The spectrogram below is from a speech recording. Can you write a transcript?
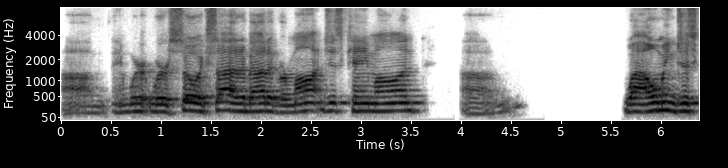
um, and we're we're so excited about it. Vermont just came on. Um, Wyoming just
